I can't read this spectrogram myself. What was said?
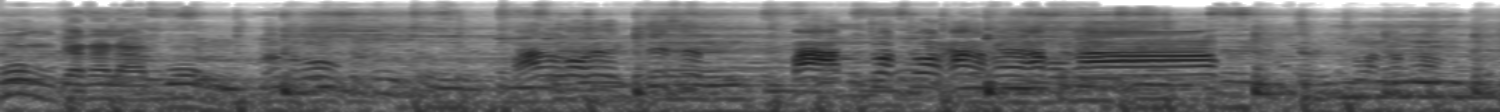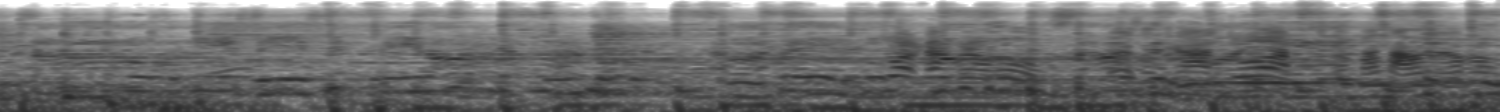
พงษ์จันารามวงมาแล้วก็ยี่สิบาทจวดจวดๆค่ากาแฟครับผมครับจวดครับพี่น้องจวดครับพี่น้องผมได้ารจวดภาษาเลยครับผม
